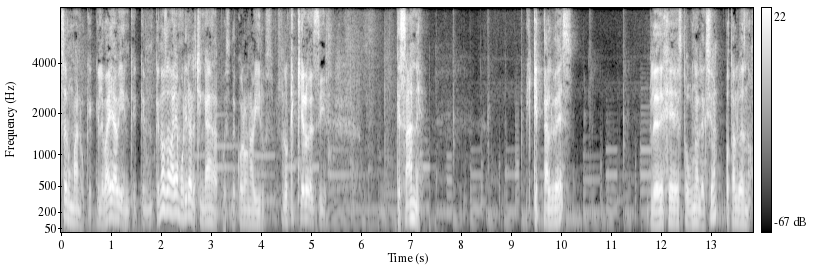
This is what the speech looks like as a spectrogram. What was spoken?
ser humano, que, le vaya bien, que, que, no se vaya a morir a la chingada pues, de coronavirus. es lo que quiero decir. Que sane. Y que tal vez le deje esto una lección o tal vez no.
